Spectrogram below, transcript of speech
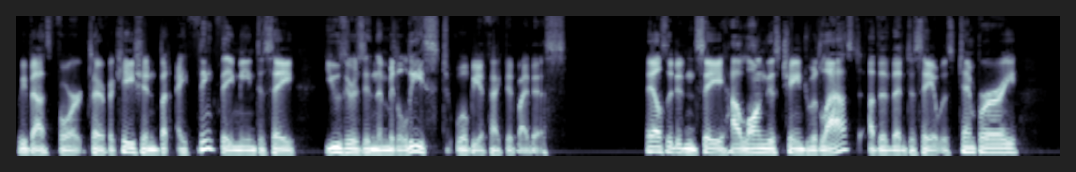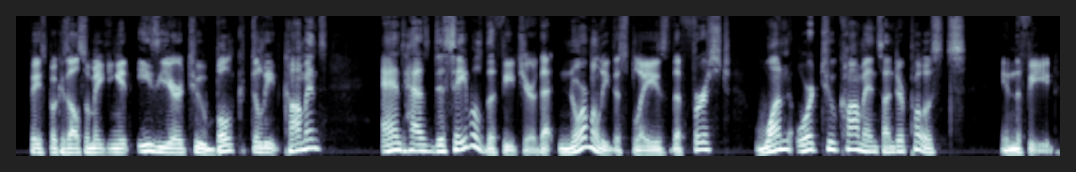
We've asked for clarification, but I think they mean to say users in the Middle East will be affected by this. They also didn't say how long this change would last, other than to say it was temporary. Facebook is also making it easier to bulk delete comments and has disabled the feature that normally displays the first one or two comments under posts in the feed.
